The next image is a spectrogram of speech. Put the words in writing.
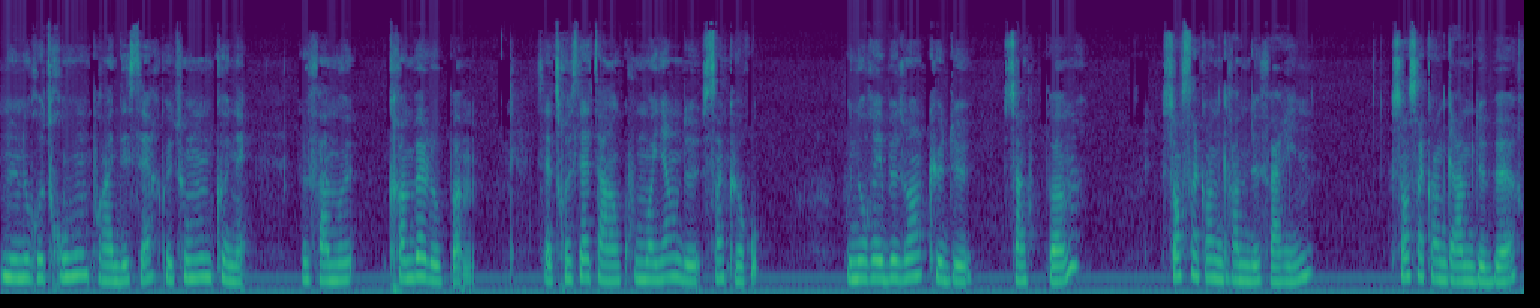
nous nous retrouvons pour un dessert que tout le monde connaît, le fameux crumble aux pommes. Cette recette a un coût moyen de 5 euros. Vous n'aurez besoin que de 5 pommes, 150 g de farine, 150 g de beurre,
